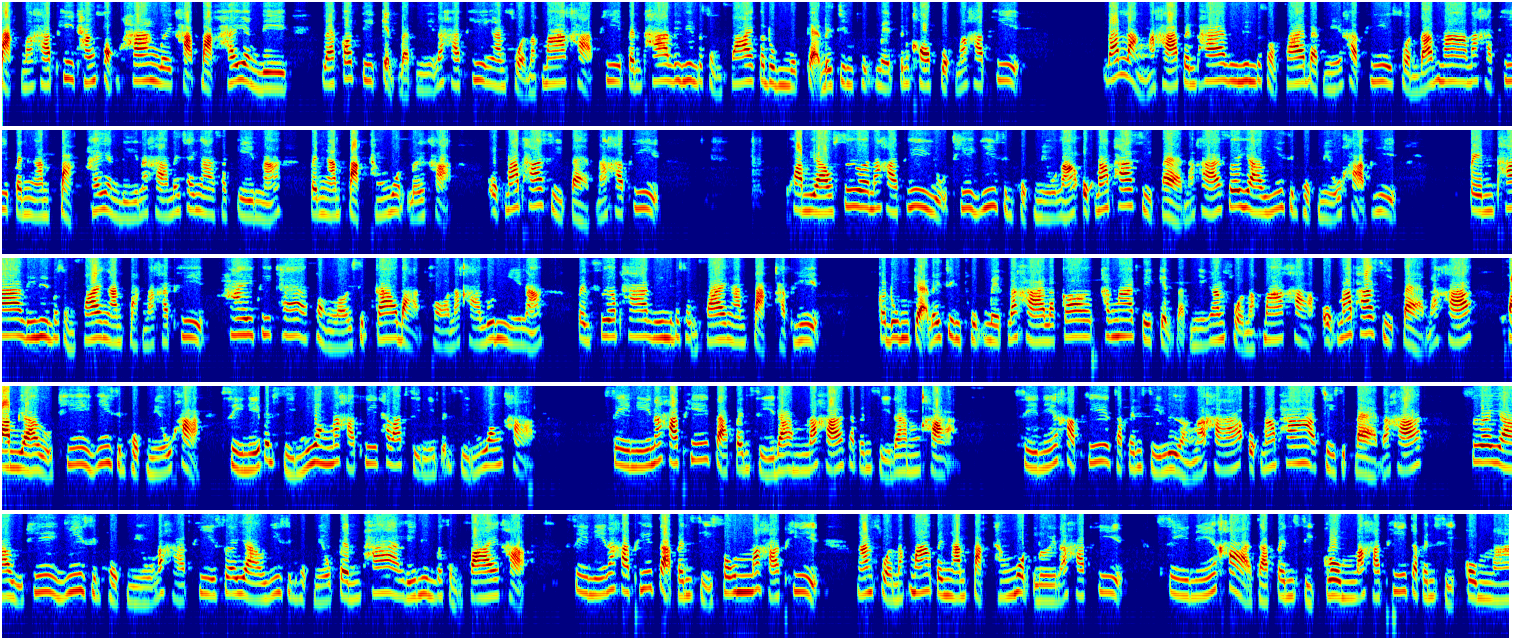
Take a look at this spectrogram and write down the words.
ปักนะคะ พี่ทั้งสองข้างเลยค่ะ ปักให้อย่างดี แล้วก็ตีเก็ตแบบนี้นะคะ พี่งานสวยมากๆค่ะ พี่เป็นผ้าลินินผสมฝ้ายกระดุมมุกแกะได้จริงทุกเม็ดเป็นคอปกนะคะ พี่ด้านหลังนะคะ เป็นผ้าลินินผสมฝ้ายแบบนี้ค่ะ พี่ส่วนด้านหน้านะคะ พี่เป็นงานปักให้อย่างดีนะคะ ไม่ใช่งานสกรีนนะเป็นงานปักทั้งหมดเลยค่ะ อกหน้าผ้า48นะคะ พี่ความยาวเสื้อนะคะ พี่อยู่ที่ 26 นิ้วนะ อกหน้าผ้า 48 นะคะ เสื้อยาว 26 นิ้วค่ะ พี่ เป็นผ้าลินินผสมฝ้ายงานปักนะคะ พี่ให้พี่แค่ 219 บาทพอนะคะ รุ่นนี้นะ เป็นเสื้อผ้าลินินผสมฝ้ายงานปักค่ะพี่ กระดุมแกะได้จริงทุกเม็ดนะคะ แล้วก็ข้างหน้าตีเกตแบบนี้งานสวยมากๆค่ะ อกหน้าผ้า 48 นะคะ ความยาวอยู่ที่ 26 นิ้วค่ะ สีนี้เป็นสีม่วงนะคะ พี่ถ้ารับสีนี้เป็นสีม่วงค่ะ สีนี้นะคะ พี่จะเป็นสีดำนะคะ จะเป็นสีดำค่ะ สีนี้ค่ะพี่จะเป็นสีเหลืองนะคะ อกหน้าผ้า 48 นะคะ เสื้อยาวอยู่ที่ 26 นิ้วนะคะ พี่เสื้อยาว 26 นิ้ว เป็นผ้าลินินผสมฝ้ายค่ะ สีนี้นะคะ พี่จะเป็นสีส้มนะคะ พี่งานสวยมากๆ เป็นงานปักทั้งหมดเลยนะคะ พี่สีนี้ค่ะจะเป็นสีกลมนะคะ พี่จะเป็นสีกลมนะ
